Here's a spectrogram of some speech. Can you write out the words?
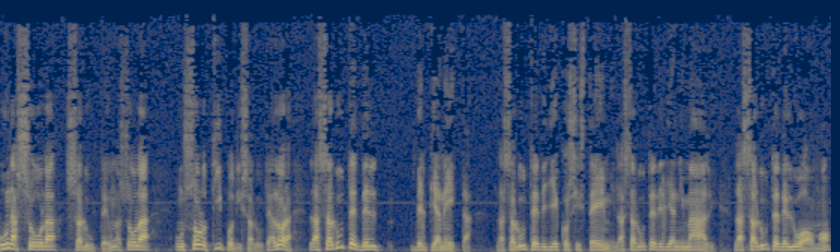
una sola salute, una sola, un solo tipo di salute. Allora, la salute del del pianeta, la salute degli ecosistemi, la salute degli animali, la salute dell'uomo,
